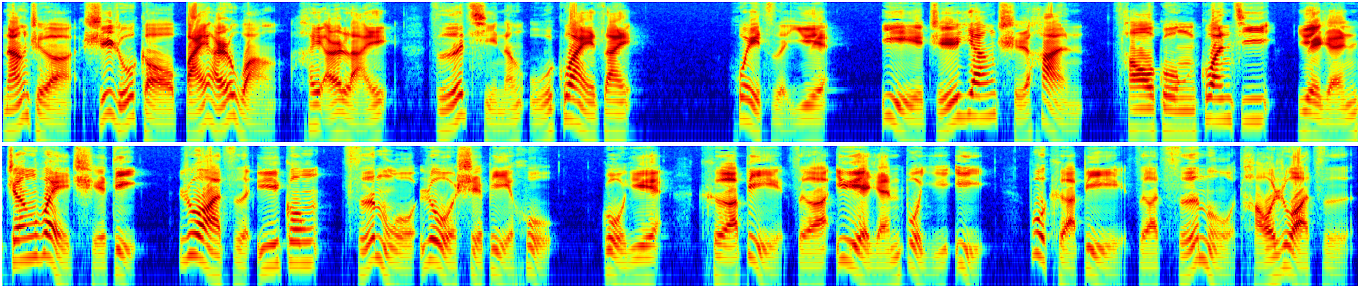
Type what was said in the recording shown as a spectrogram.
囊者食如狗，白而往，黑而来，子岂能无怪哉？”惠子曰：“亦执央持汉，操弓观机，越人争位持地。若子於公。”慈母入室必护，故曰：可避则悦人不疑义，不可避则慈母逃若子。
